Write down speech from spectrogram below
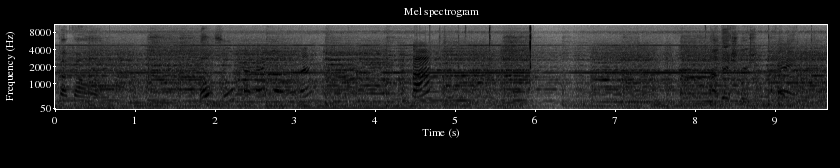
Cacau, ó. Vamos junto? Cacau Tá bom, né? Tá? Ah, deixa, deixa. É.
